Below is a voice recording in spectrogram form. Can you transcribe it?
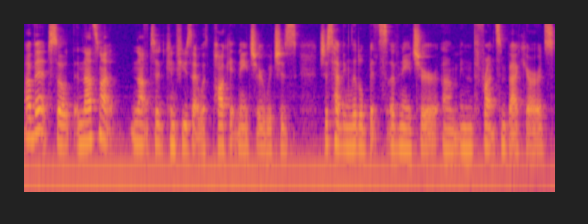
of it. So, and that's not not to confuse that with pocket nature, which is just having little bits of nature um, in the fronts and backyards.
